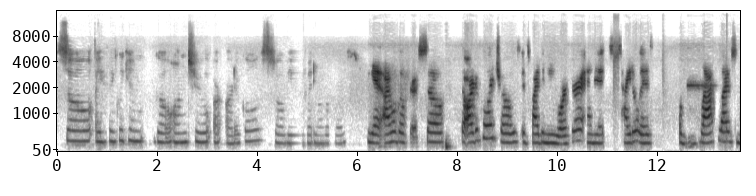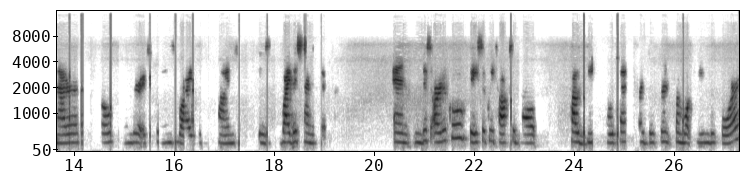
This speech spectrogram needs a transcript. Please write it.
so i think we can go on to our articles so Viva, do you want to go first Yeah, I will go first. So the article I chose is by the New Yorker, and its title is "A Black Lives Matter co-founder explains why this time is why this time is different." And this article basically talks about how these protests are different from what came before,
